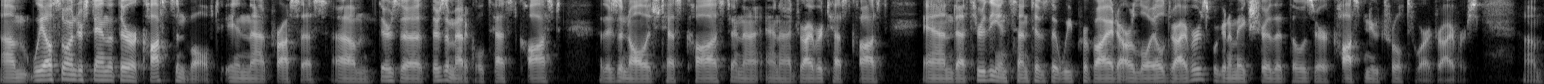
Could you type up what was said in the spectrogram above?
Um, we also understand that there are costs involved in that process. Um, there's a there's a medical test cost. There's a knowledge test cost and a, and a driver test cost. And uh, through the incentives that we provide our loyal drivers, we're going to make sure that those are cost neutral to our drivers. Um,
